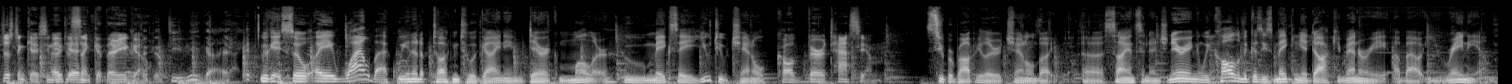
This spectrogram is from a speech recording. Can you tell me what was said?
Just in case you need Okay. to sync it. There you go. Like a TV guy. Okay, so a while back, we ended up talking to a guy named Derek Muller, who makes a YouTube channel Called Veritasium. super popular channel about uh, science and engineering, and we called him because he's making a documentary about uranium.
